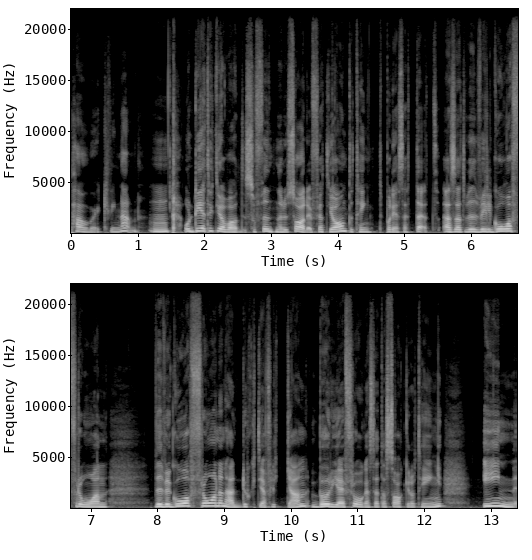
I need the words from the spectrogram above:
powerkvinnan. Mm. Och det tyckte jag var så fint när du sa det för att jag har inte tänkt på det sättet. Alltså att vi vill gå från vi vill gå från den här duktiga flickan, börja ifrågasätta saker och ting, in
